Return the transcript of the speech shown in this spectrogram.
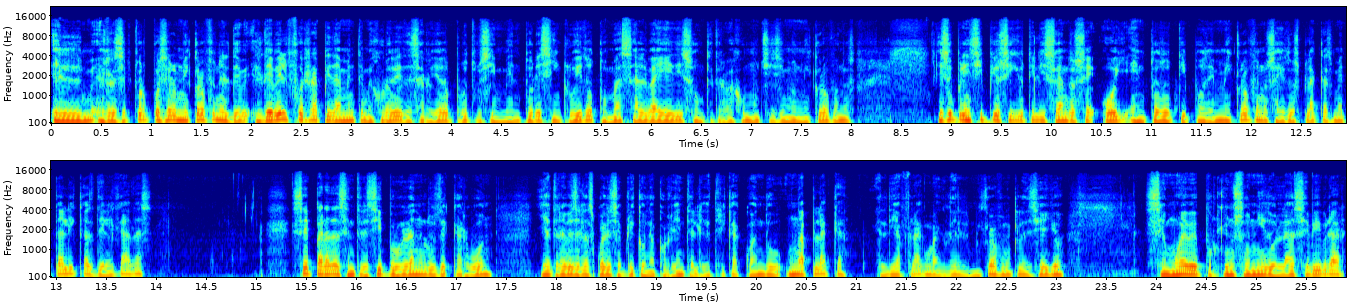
el, receptor puede ser un micrófono. El de Bell fue rápidamente mejorado y desarrollado por otros inventores, incluido Tomás Alva Edison, que trabajó muchísimo en micrófonos. Y su principio sigue utilizándose hoy en todo tipo de micrófonos. Hay dos placas metálicas delgadas, separadas entre sí por gránulos de carbón y a través de las cuales se aplica una corriente eléctrica. Cuando una placa, el diafragma del micrófono que le decía yo, se mueve porque un sonido la hace vibrar,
